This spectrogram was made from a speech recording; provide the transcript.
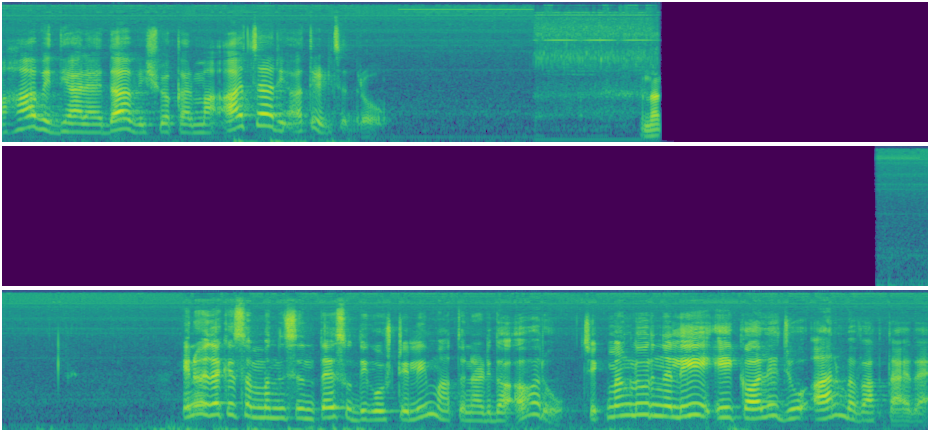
ಮಹಾವಿದ್ಯಾಲಯದ ವಿಶ್ವಕರ್ಮ ಆಚಾರ್ಯ ತಿಳಿಸಿದರು. ಇನ್ನು ಇದಕ್ಕೆ ಸಂಬಂಧಿಸಿದಂತೆ ಸುದ್ದಿಗೋಷ್ಠಿಯಲ್ಲಿ ಮಾತನಾಡಿದ ಅವರು, ಚಿಕ್ಕಮಗಳೂರಿನಲ್ಲಿ ಈ ಕಾಲೇಜು ಆರಂಭವಾಗ್ತಾ ಇದೆ.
